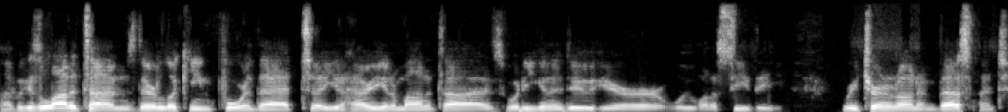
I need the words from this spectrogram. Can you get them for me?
Uh, because a lot of times they're looking for that, uh, you know, how are you going to monetize? What are you going to do here? We want to see the return on investment.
